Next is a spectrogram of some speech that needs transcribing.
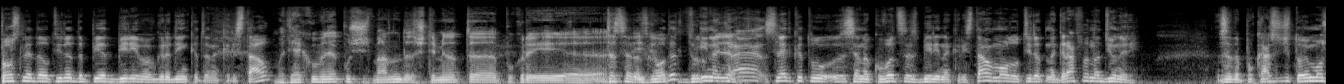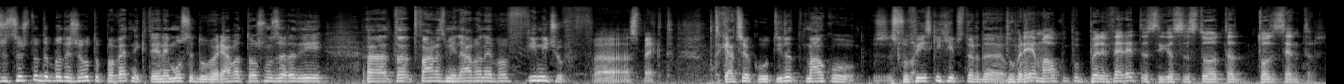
после да отидат да пият бири в градинката на Кристал, Ма тя ако минат по Шишман, да ще минат а, покрай... А, да се разходят и накрая, след като се накуват с бири на Кристал, могат да отидат на графа на Дюнери. За да покаже, че той може също да бъде жълтопаветник. Те не му се доверява точно заради а, това разминаване в имиджов а, аспект. Така че ако отидат малко софийски хипстър да... Добре, малко по периферията сега с този, този център.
